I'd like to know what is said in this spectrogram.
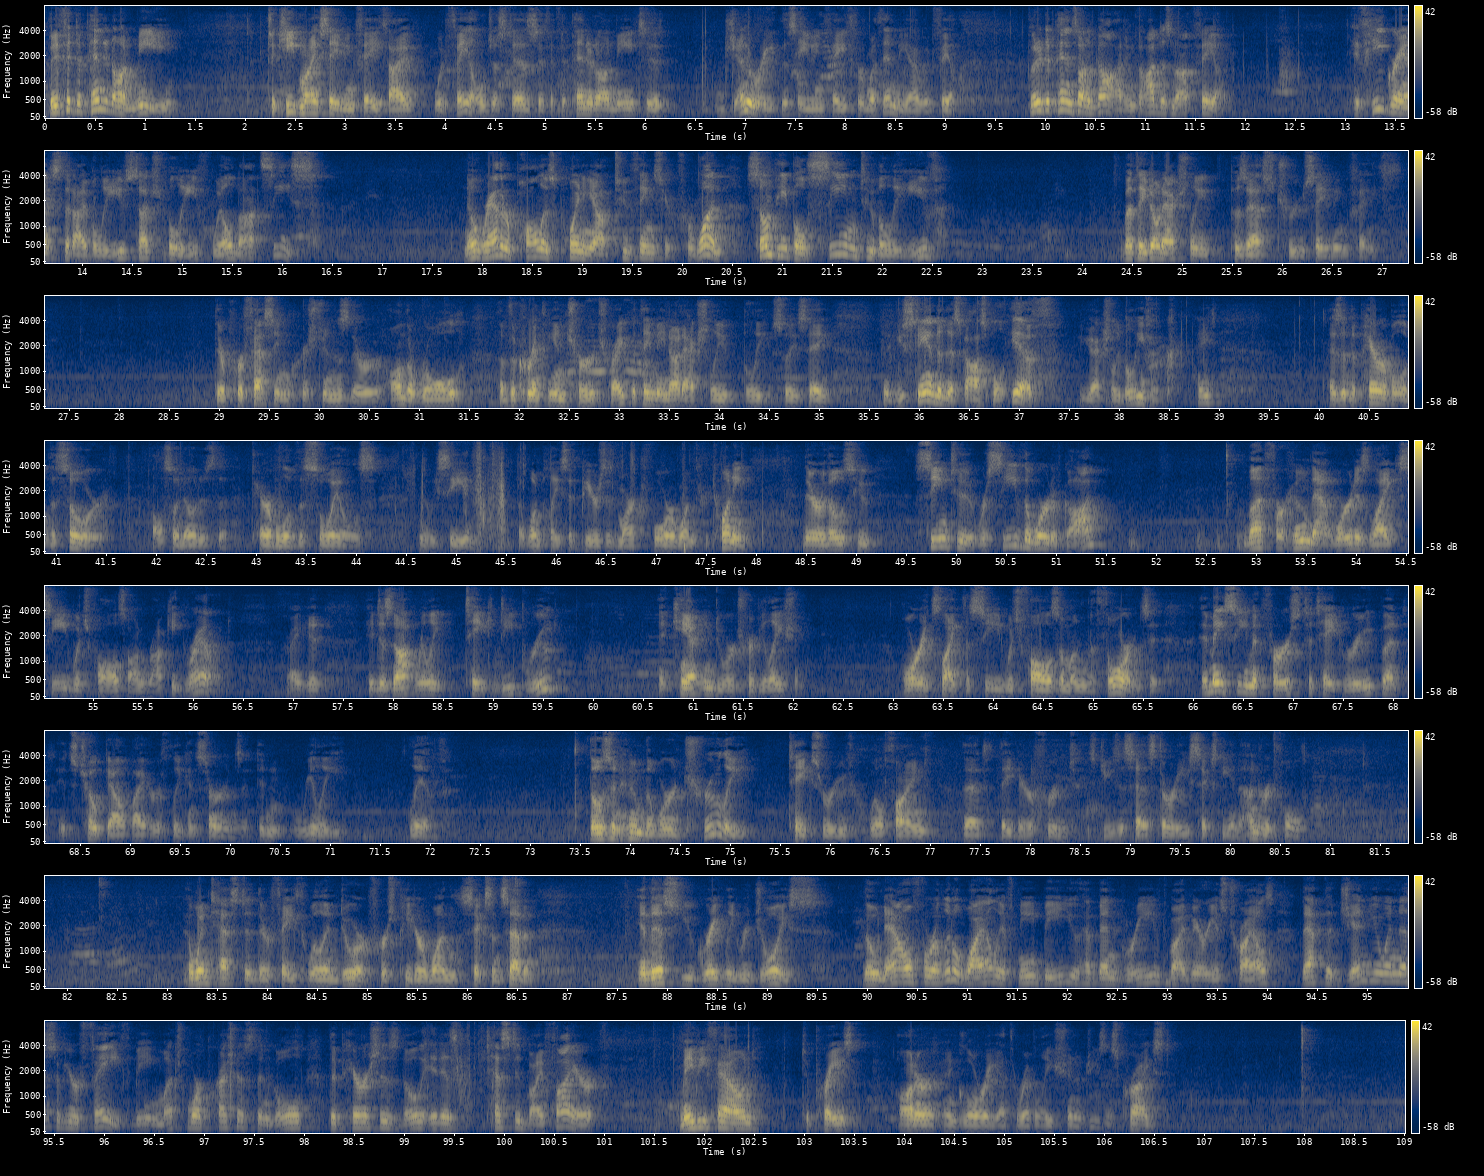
But if it depended on me to keep my saving faith, I would fail, just as if it depended on me to generate the saving faith from within me, I would fail. But it depends on God, and God does not fail. If He grants that I believe, such belief will not cease. No, rather, Paul is pointing out two things here. For one, some people seem to believe, but they don't actually possess true saving faith. They're professing Christians, they're on the roll of the Corinthian church, right? But they may not actually believe. So he's saying that you stand in this gospel if you actually believe it, right? As in the parable of the sower, also known as the parable of the soils. As we see in one place it appears as Mark 4 1 through 20. There are those who seem to receive the word of God, but for whom that word is like seed which falls on rocky ground. Right? It, it does not really take deep root, it can't endure tribulation. Or it's like the seed which falls among the thorns. It, it may seem at first to take root, but it's choked out by earthly concerns. It didn't really live. Those in whom the word truly takes root will find that they bear fruit, as Jesus says, 30, 60, and 100 fold. And when tested, their faith will endure. 1 Peter 1 6 and 7. In this you greatly rejoice, though now for a little while, if need be, you have been grieved by various trials, that the genuineness of your faith, being much more precious than gold that perishes, though it is tested by fire, may be found to praise, honor, and glory at the revelation of Jesus Christ.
